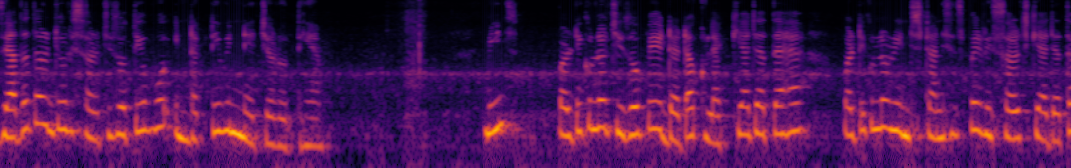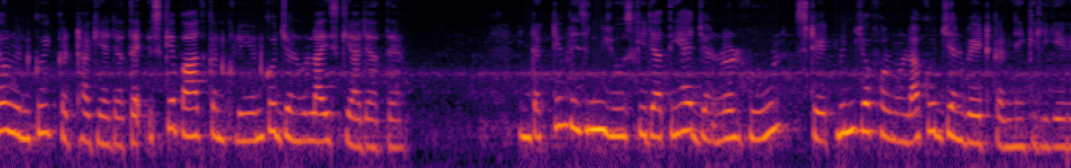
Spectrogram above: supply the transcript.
ज़्यादातर जो रिसर्चेज होती है, वो इंडक्टिव इन नेचर होती हैं. मींस पर्टिकुलर चीज़ों पे डाटा कलेक्ट किया जाता है पर्टिकुलर इंस्टेंसेस पे रिसर्च किया जाता है और उनको इकट्ठा किया जाता है. इसके बाद कंक्लूजन को जनरलाइज किया जाता है. इंडक्टिव रीजनिंग यूज़ की जाती है जनरल रूल स्टेटमेंट या फार्मूला को जनरेट करने के लिए.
